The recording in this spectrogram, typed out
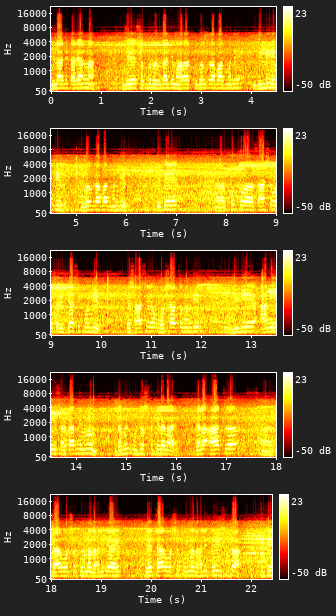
जिल्हाधिकाऱ्यांना जे सद्गुरू रविदासजी महाराज तुगलकाबादमध्ये दिल्ली येथील तुगलकाबाद मंदिर येथे खूप सहाशे वर्ष ऐतिहासिक मंदिर. हे सहाशे वर्षाचं मंदिर डी डी ए आणि सरकारने मिळून जमीन उद्ध्वस्त केलेलं आहे. त्याला आज चार वर्ष पूर्ण झालेली आहेत. हे चार वर्ष पूर्ण झाली तरीसुद्धा तिथे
